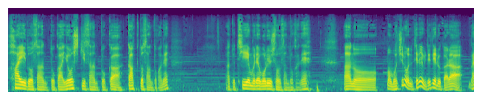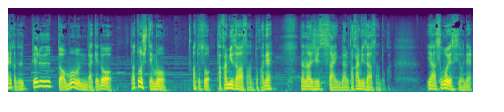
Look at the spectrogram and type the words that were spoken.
ハイドさんとか YOSHIKI さんとか GACKT さんとかね。あと TM レボリューションさんとかね。あのまあ、もちろん、ねテレビ出てるから誰か塗ってるとは思うんだけどだとしてもあとそう高見沢さんとかね70歳になる高見沢さんとかいやすごいですよね。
